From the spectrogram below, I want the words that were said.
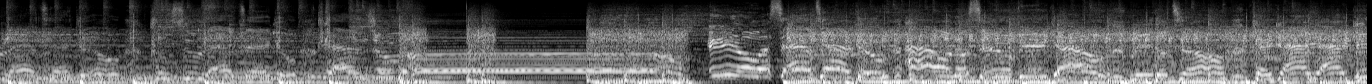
れてくこすれてく感情青のスピーカー二度と輝き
